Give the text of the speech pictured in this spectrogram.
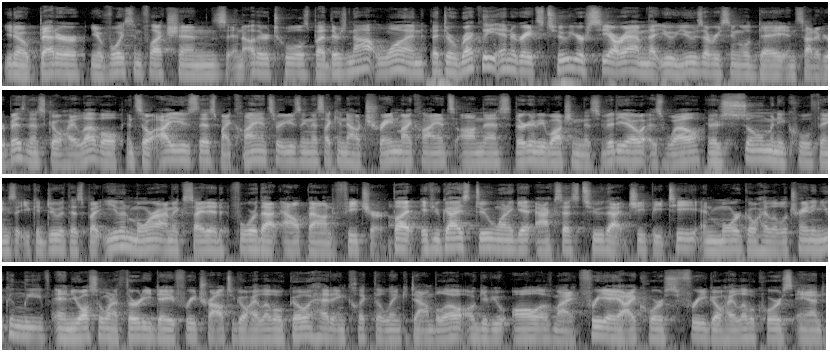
you know, better, you know, voice inflections and other tools, but there's not one that directly integrates to your CRM that you use every single day inside of your business, go high level. And so I use this, my clients are using this. I can now train my clients on this. They're gonna be watching this video as well. And there's so many cool things that you can do with this, but even more, I'm excited for that outbound feature. But if you guys do wanna get access to that GPT and more go high level training, you can leave and you also wanna 30 day free trial to Go High Level, go ahead and click the link down below. I'll give you all of my free AI course, free Go High Level course, and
